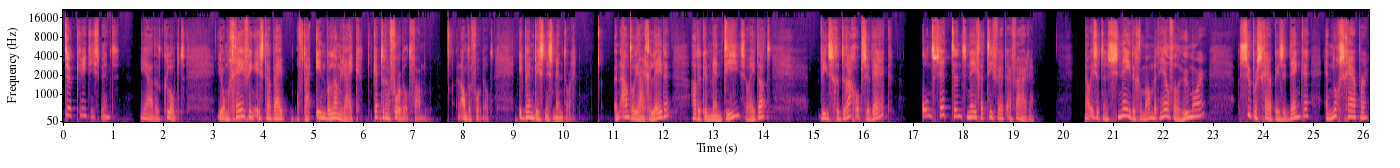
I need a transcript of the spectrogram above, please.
te kritisch bent. Ja, dat klopt. Je omgeving is daarbij of daarin belangrijk. Ik heb er een voorbeeld van. Een ander voorbeeld. Ik ben business mentor. Een aantal jaar geleden had ik een mentee, zo heet dat, wiens gedrag op zijn werk ontzettend negatief werd ervaren. Nou is het een snedige man met heel veel humor, superscherp in zijn denken en nog scherper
